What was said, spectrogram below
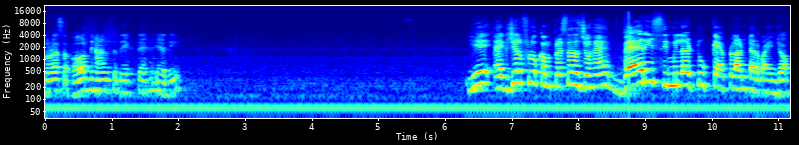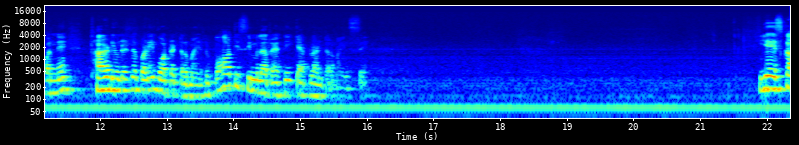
थोड़ा सा और ध्यान से देखते हैं यदि। ये एक्जल फ्लो कंप्रेसर जो है very similar to Kaplan turbine जो अपन ने थर्ड यूनिट में पढ़ी वाटर टर्बाइन में। बहुत ही सिमिलर रहती है कैप्लान टर्बाइन से। ये इसका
